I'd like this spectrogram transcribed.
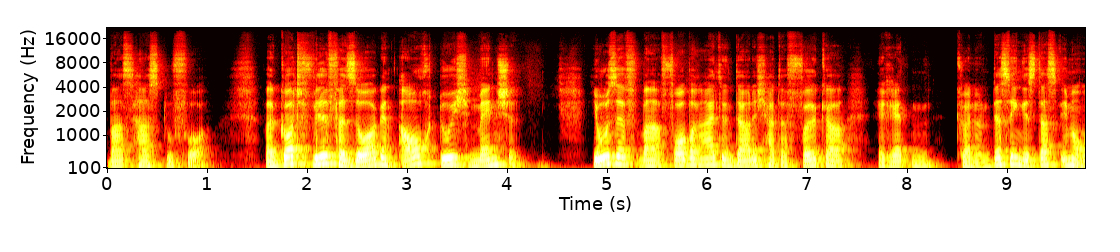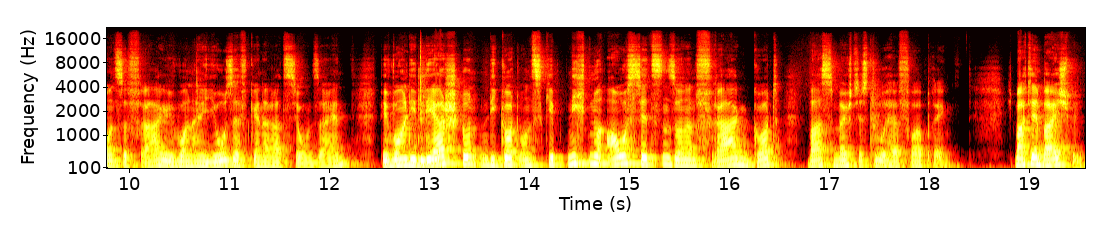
was hast du vor? Weil Gott will versorgen, auch durch Menschen. Josef war vorbereitet und dadurch hat er Völker retten können. Deswegen ist das immer unsere Frage. Wir wollen eine Josef-Generation sein. Wir wollen die Lehrstunden, die Gott uns gibt, nicht nur aussitzen, sondern fragen Gott, was möchtest du hervorbringen? Ich mache dir ein Beispiel.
